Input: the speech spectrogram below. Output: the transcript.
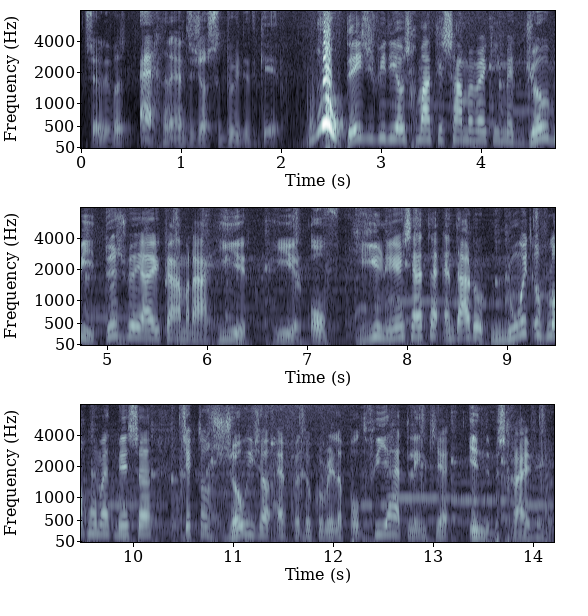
Zo, dit was echt een enthousiaste doei dit keer. Woe! Deze video is gemaakt in samenwerking met Joby. Dus wil jij je camera hier, hier of hier neerzetten en daardoor nooit een vlogmoment missen? Check dan sowieso even de GorillaPod via het linkje in de beschrijving.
